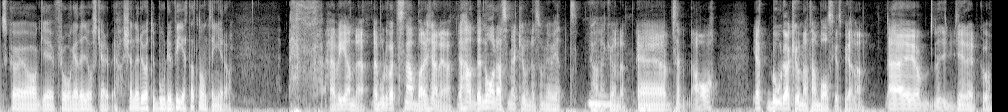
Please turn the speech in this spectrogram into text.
ska jag fråga dig Oskar, känner du att du borde vetat någonting idag? Jag vet inte. Jag borde varit snabbare känner jag. Jag hade några som jag kunde som jag vet Johanna Mm. kunde. Eh, sen, ja, jag borde ha kunnat han basketspelaren. Nej, jag- Jerebko.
